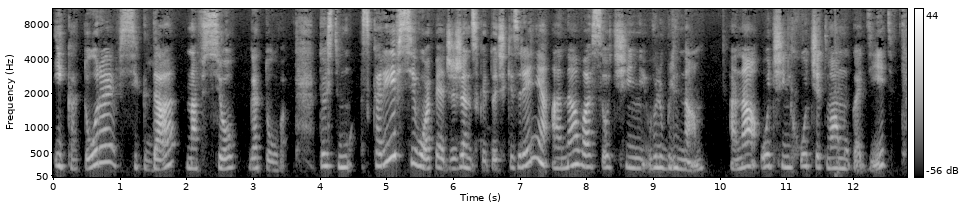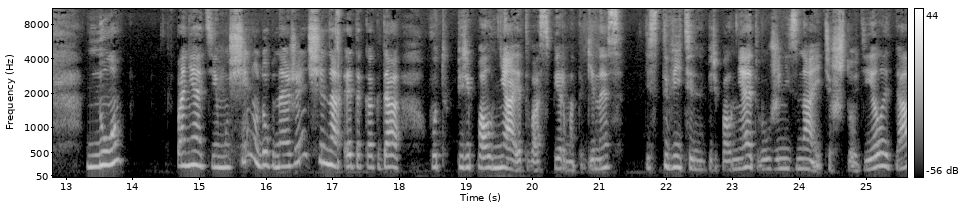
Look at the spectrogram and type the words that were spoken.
и которая всегда на все готова. То есть, скорее всего, опять же, женской точки зрения, она вас очень влюблена, она очень хочет вам угодить, но понятии мужчин удобная женщина – это когда вот переполняет вас сперматогенез, действительно переполняет, вы уже не знаете, что делать, да,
